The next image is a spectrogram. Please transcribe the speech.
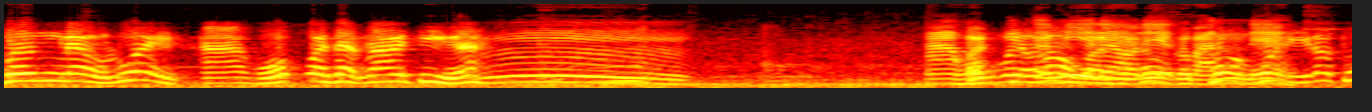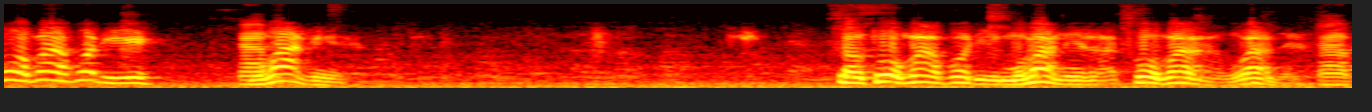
เบิ่งแล้วรวยหาหกว่าสั่นว่าที่นะอืมห้าหกมันก็มีแล้วเลขฝันพเนี่อยดีเราทั่วมากพอดีครัหบมู่บ้านนี่ เราทั่วมากพอดีหมู่บ้านนี่ละทั่วมากหมู่บ้านเนี่ยครับ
